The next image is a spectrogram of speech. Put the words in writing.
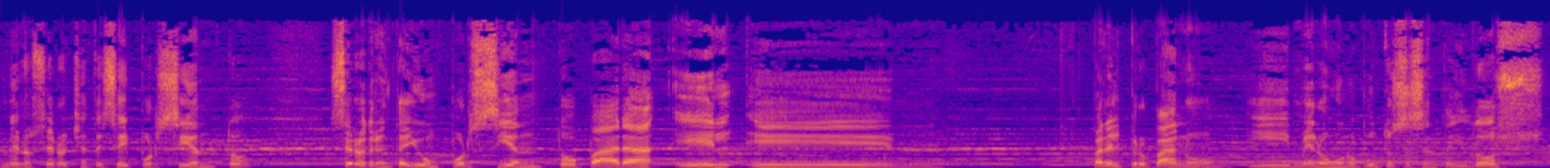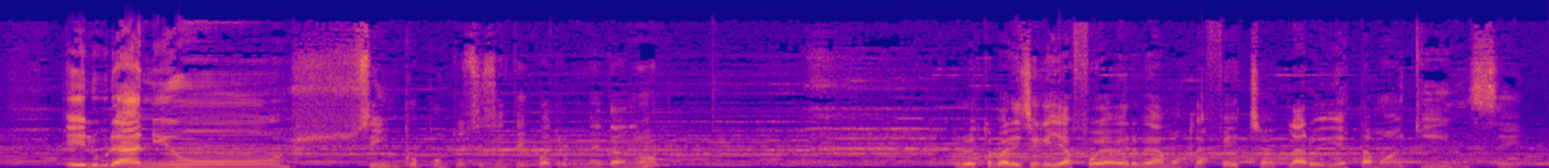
menos 0,86%, 0,31% para el eh, para el propano y menos 1.62 el uranio 5.64 metanol. Pero esto parece que ya fue. A ver veamos la fecha. Claro hoy día estamos a 15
